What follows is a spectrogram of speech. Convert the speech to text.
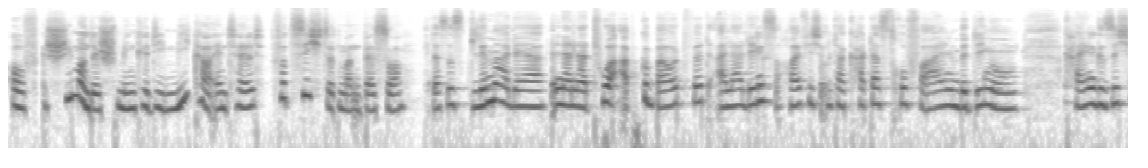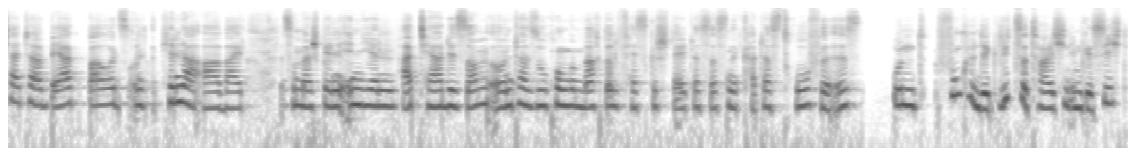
Auf schimmernde Schminke, die Mika enthält, verzichtet man besser. Das ist Glimmer, der in der Natur abgebaut wird, allerdings häufig unter katastrophalen Bedingungen. Kein gesicherter Bergbau und Kinderarbeit. Zum Beispiel in Indien hat Terre des Hommes Untersuchungen gemacht und festgestellt, dass das eine Katastrophe ist. Und funkelnde Glitzerteilchen im Gesicht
